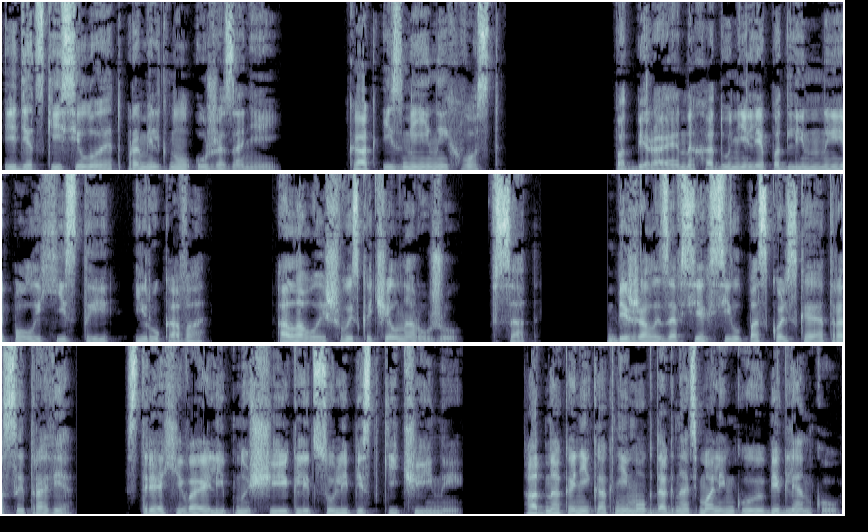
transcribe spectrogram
и детский силуэт промелькнул уже за ней. Как и змеиный хвост. Подбирая на ходу нелепо длинные полы хисты и рукава, Алаойш выскочил наружу, в сад. Бежал изо всех сил по скользкой от росы траве, стряхивая липнущие к лицу лепестки чины. Однако никак не мог догнать маленькую беглянку.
